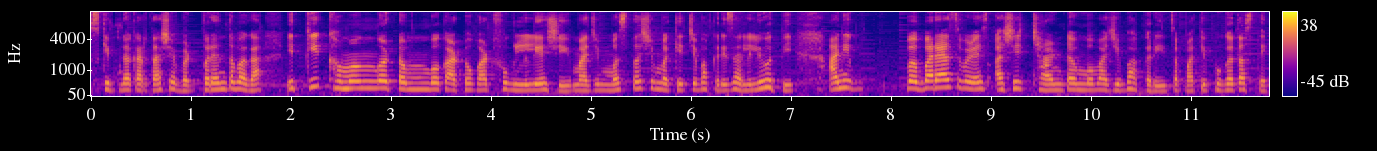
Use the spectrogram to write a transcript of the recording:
स्किप न करता शेवटपर्यंत बघा. इतकी खमंग टंब काठोकाठ फुगलेली अशी माझी मस्त अशी मकेची भाकरी झालेली होती आणि ब बऱ्याच वेळेस अशी छान टंब माझी भाकरी चपाती फुगत असते.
